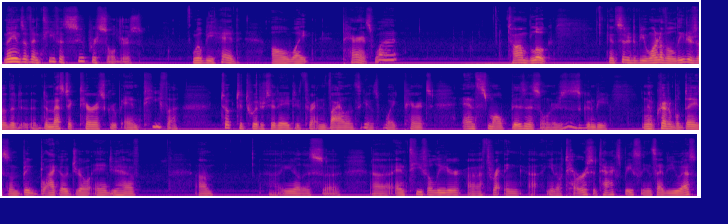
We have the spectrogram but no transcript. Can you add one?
Millions of Antifa super soldiers will behead all white parents. What? Tom Bloch considered to be one of the leaders of the domestic terrorist group Antifa, took to Twitter today to threaten violence against white parents and small business owners. This is going to be an incredible day. Some big blackout drill, and you have, um, uh, you know, this uh, uh, Antifa leader uh, threatening, uh, you know, terrorist attacks basically inside the U.S.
